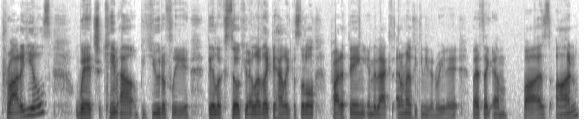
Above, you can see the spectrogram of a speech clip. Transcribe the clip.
Prada heels which came out beautifully. They look so cute. I love like they have like this little Prada thing in the back. I don't know if you can even read it, but it's like embossed on.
